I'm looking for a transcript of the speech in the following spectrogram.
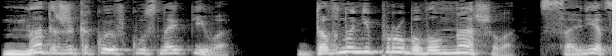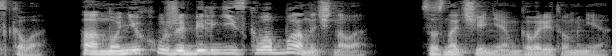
«Надо же, какое вкусное пиво! Давно не пробовал нашего, советского. Оно не хуже бельгийского баночного, со значением говорит он мне.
